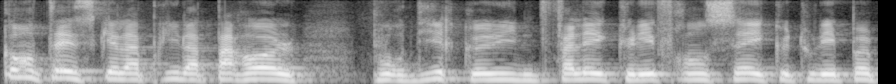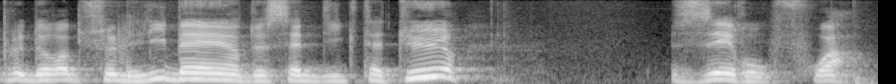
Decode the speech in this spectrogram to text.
Quand est-ce qu'elle a pris la parole pour dire qu'il fallait que les Français et que tous les peuples d'Europe se libèrent de cette dictature? Zéro fois.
